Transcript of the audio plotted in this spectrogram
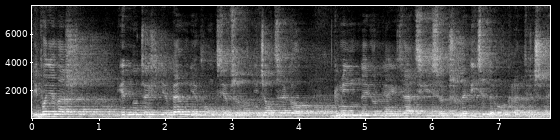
i ponieważ jednocześnie pełnię funkcję przewodniczącego Gminnej Organizacji Sojuszu Lewicy Demokratycznej,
